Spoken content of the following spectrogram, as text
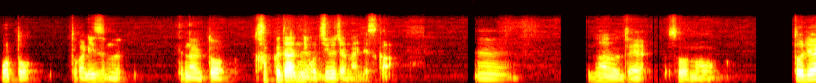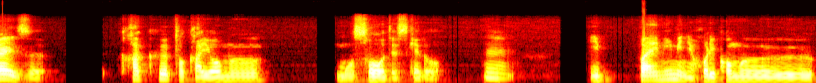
音とかリズムってなると、格段に落ちるじゃないですか。うん、なので、その、とりあえず、書くとか読むもそうですけど、うん。いっぱい耳に掘り込む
